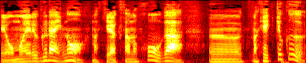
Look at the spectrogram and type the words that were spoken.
え、思えるぐらいの、まあ、気楽さの方が、うん、まあ、結局、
